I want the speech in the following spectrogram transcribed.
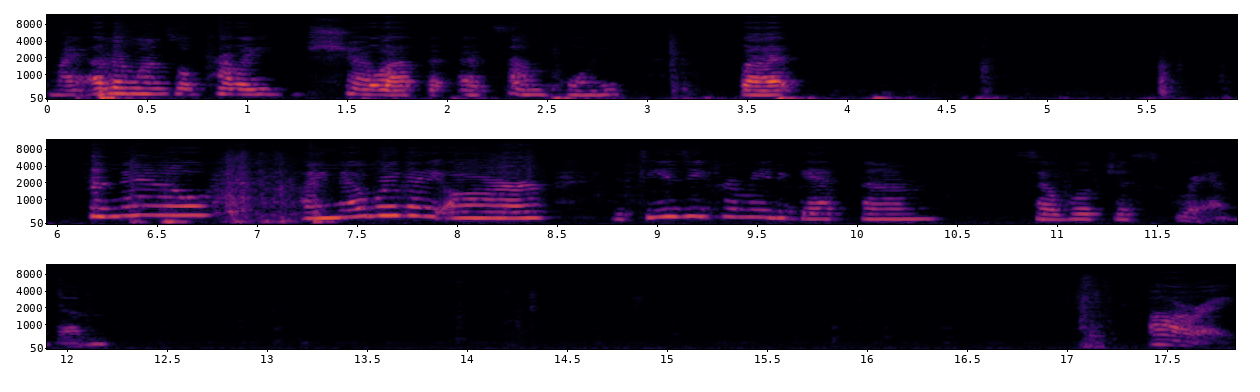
my other ones will probably show up at some point, but for now, I know where they are. It's easy for me to get them, so we'll just grab them. All right.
